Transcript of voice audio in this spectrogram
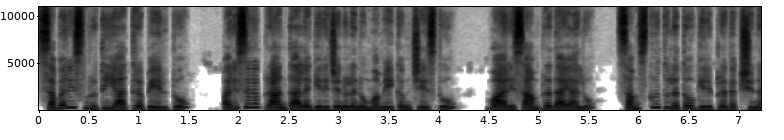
శబరి స్మృతి యాత్ర పేరుతో పరిసర ప్రాంతాల గిరిజనులను మమేకం చేస్తూ వారి సాంప్రదాయాలు సంస్కృతులతో గిరిప్రదక్షిణ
